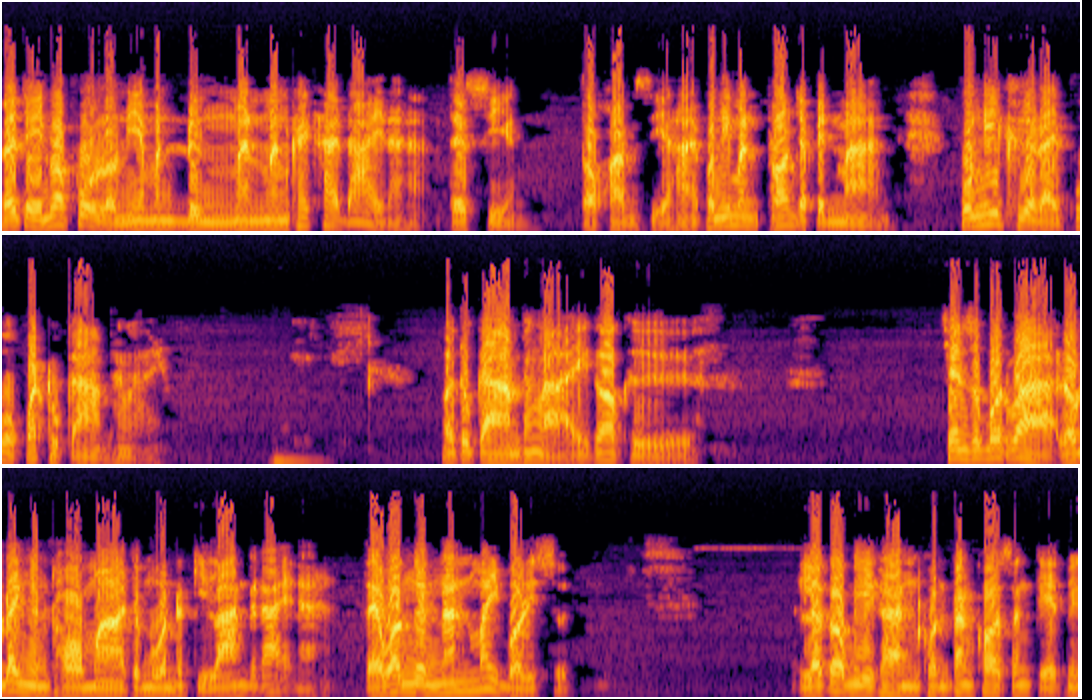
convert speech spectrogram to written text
เราจะเห็นว่าพวกเหล่านี้มันดึงมันมันคล้าย ๆ ได้นะฮะ แต่เสี่ยงต่อความเสียหาย เพราะนี้มันพร้อมจะเป็นมารพวกนี้คืออะไรพวกวัตถุกรรมทั้งหลาย วัตถุกรรมทั้งหลายก็คือ เช่นสมมติว่าเราได้เงินทองมาจำนวนตั้งกี่ล้านก็ได้นะแต่ว่าเงินนั้นไม่บริสุทธิ์ แล้วก็มีการคนตั้งข้อสังเกตมี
